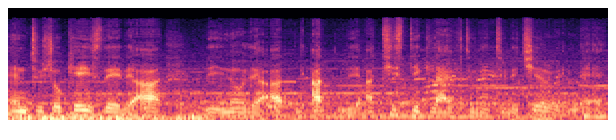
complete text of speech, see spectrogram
and to showcase the the art, the, you know, the art, the art, the artistic life to the to the children there.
